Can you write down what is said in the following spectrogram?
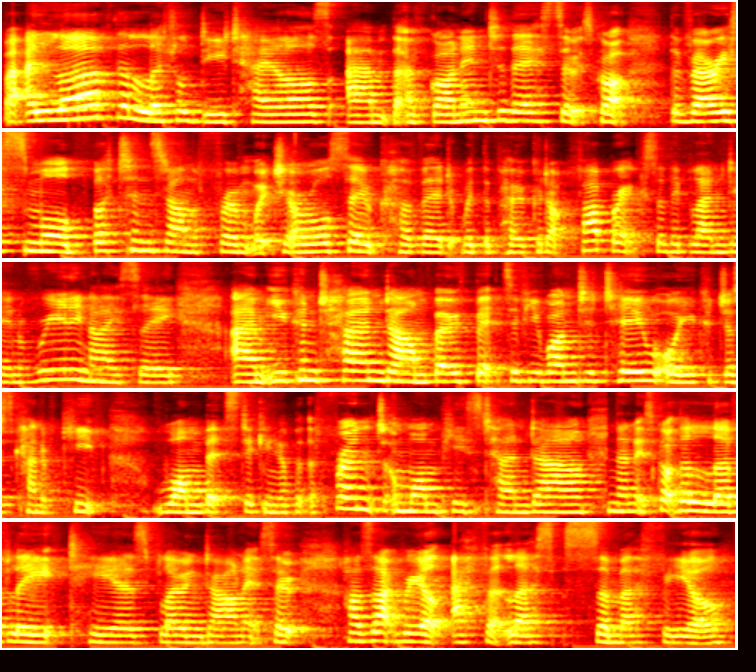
But I love the little details um, that have gone into this. So it's got the very small buttons down the front, which are also covered with the polka dot fabric. So they blend in really nicely. Um, you can turn down both bits if you wanted to, or you could just kind of keep one bit sticking up at the front and one piece turned down. And then it's got the lovely tears flowing down it. So it has that real effortless summer feel.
